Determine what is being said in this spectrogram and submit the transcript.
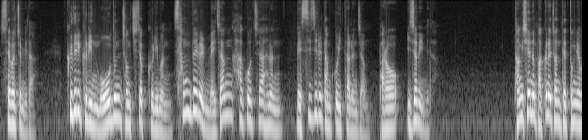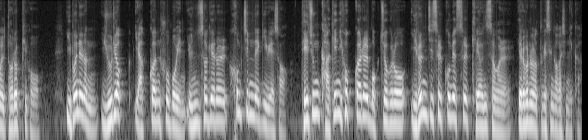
세 번째입니다. 그들이 그린 모든 정치적 그림은 상대를 매장하고자 하는 메시지를 담고 있다는 점 바로 이 점입니다. 당시에는 박근혜 전 대통령을 더럽히고 이번에는 유력 야권 후보인 윤석열을 흠집내기 위해서 대중 각인 효과를 목적으로 이런 짓을 꾸몄을 개연성을 여러분은 어떻게 생각하십니까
